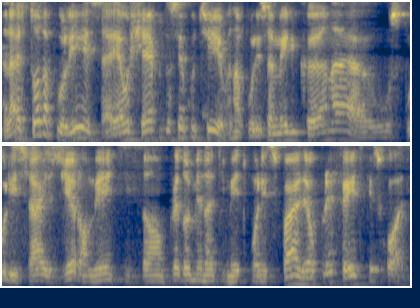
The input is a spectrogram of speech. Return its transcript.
Aliás, toda a polícia é o chefe do executivo. Na polícia americana, os policiais geralmente são predominantemente municipais, é o prefeito que escolhe.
